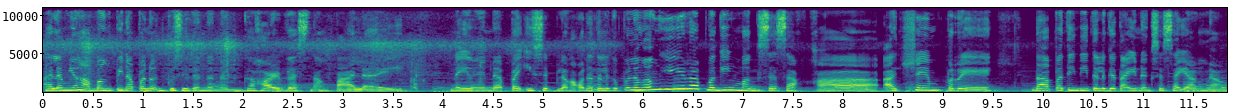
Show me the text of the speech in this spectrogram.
alam niyo habang pinapanood ko sila na nag-harvest ng palay, na yun, napaisip lang ako na talaga palang ang hirap maging magsasaka. At syempre, dapat hindi talaga tayo nagsasayang ng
